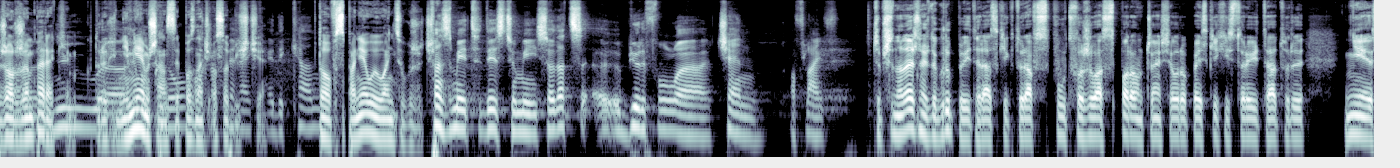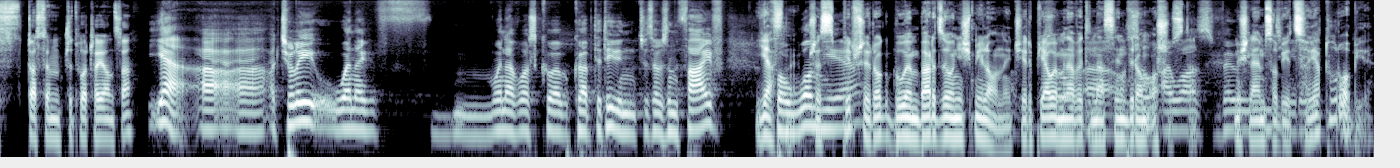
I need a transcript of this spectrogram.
Georgesem Perekiem, których nie miałem szansy poznać osobiście. To wspaniały łańcuch życia. uh. Czy przynależność do grupy literackiej, która współtworzyła sporą część europejskiej historii literatury, nie jest czasem przytłaczająca? Yeah, uh, uh, actually, when I when I was co- co-opted in 2005, Jasne, przez pierwszy rok byłem bardzo onieśmielony. Cierpiałem nawet na uh, syndrom oszusta. Myślałem sobie, co ja tu robię?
